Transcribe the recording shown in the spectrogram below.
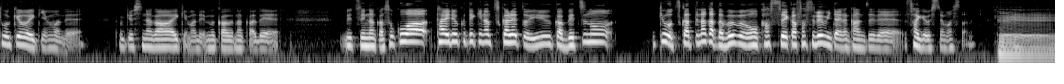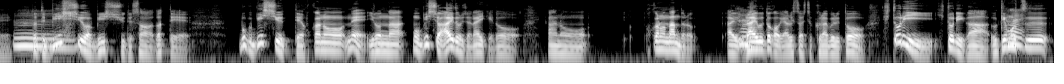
東京駅まで東京品川駅まで向かう中で別になんかそこは体力的な疲れというか別の今日使ってなかった部分を活性化させるみたいな感じで作業してましたね。へだってビッシュはビッシュでさだって僕ビッシュって他のねいろんなもうビッシュはアイドルじゃないけどあの他のなんだろうああいうはい。ライブとかをやる人たちと比べると一、人一人が受け持つ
